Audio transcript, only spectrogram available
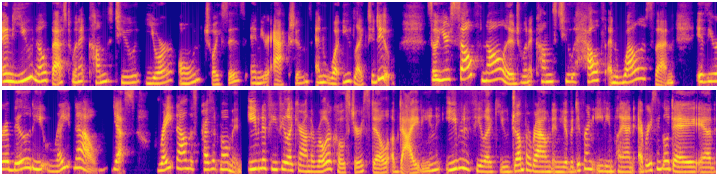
and you know best when it comes to your own choices and your actions and what you'd like to do. So, your self knowledge when it comes to health and wellness, then, is your ability right now, yes, right now, this present moment, even if you feel like you're on the roller coaster still of dieting, even if you feel like you jump around and you have a different eating plan every single day, and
